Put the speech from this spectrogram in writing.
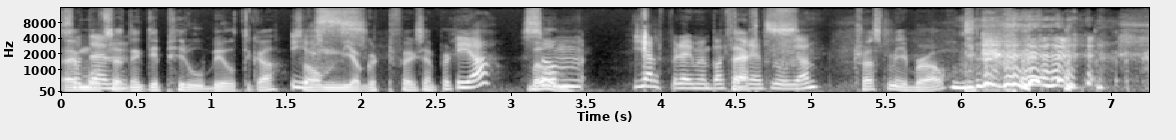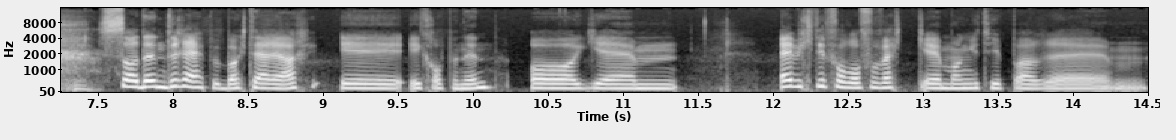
I motsetning til probiotika, som Yes. yoghurt f.eks. Ja, som. Hjelper deg med bakteriefloraen. Trust me, bro. Så den dreper bakterier i, i kroppen din, og um, er viktig for å få vekk eh, mange typer um,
